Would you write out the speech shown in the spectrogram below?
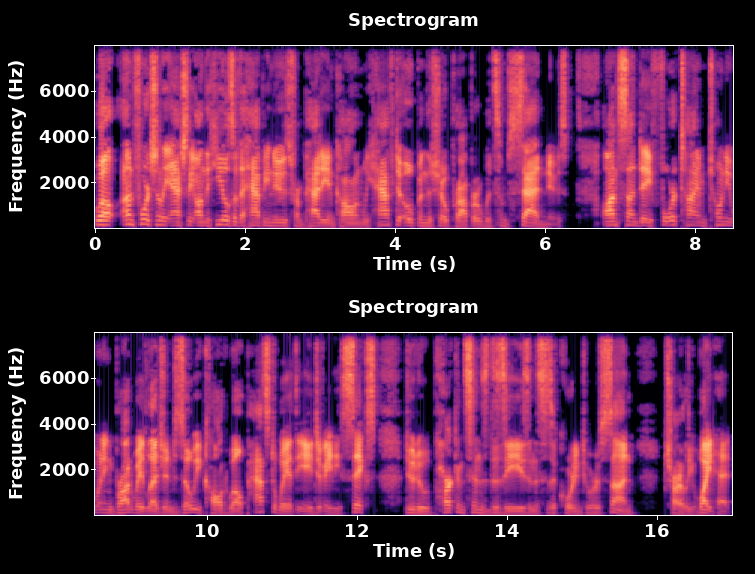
Well, unfortunately, Ashley, on the heels of the happy news from Patty and Colin, we have to open the show proper with some sad news. On Sunday, four time Tony winning Broadway legend Zoe Caldwell passed away at the age of 86 due to Parkinson's disease, and this is according to her son, Charlie Whitehead.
